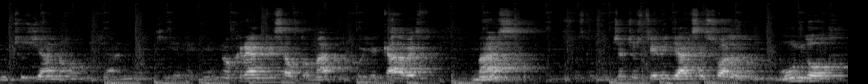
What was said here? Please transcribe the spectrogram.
muchos ya no, ya no quieren, ¿eh? no crean que es automático y cada vez más pues, los muchachos tienen ya acceso al mundo.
